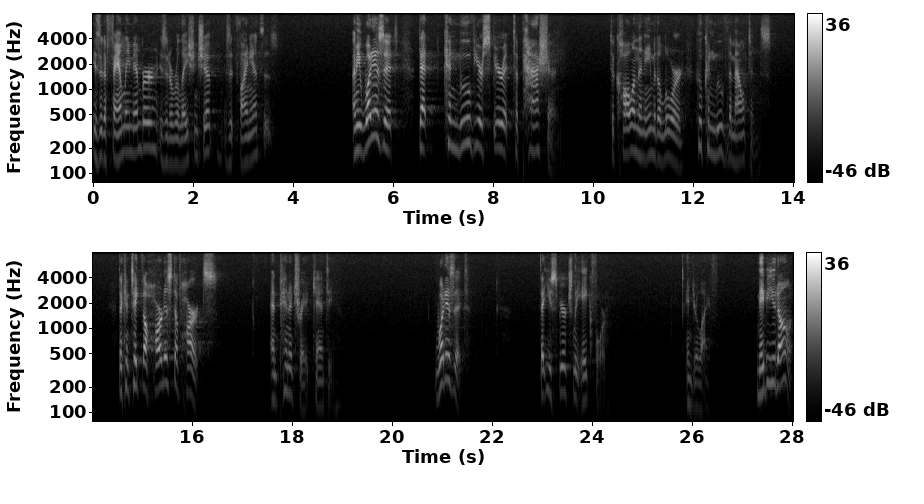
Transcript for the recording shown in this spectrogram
Is it a family member? Is it a relationship? Is it finances? I mean, what is it that can move your spirit to passion, to call on the name of the Lord, who can move the mountains, that can take the hardest of hearts and penetrate, can't he? What is it that you spiritually ache for in your life. Maybe you don't,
